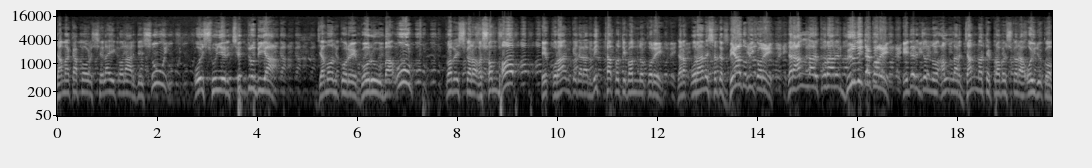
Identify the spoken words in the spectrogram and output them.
জামা কাপড় সেলাই করার যে সুই, ওই সুইয়ের ছিদ্র দিয়া যেমন করে গরু বা উট প্রবেশ করা অসম্ভব। এ কোরআনকে যারা মিথ্যা প্রতিপন্ন করে, যারা কোরআনের সাথে বেয়াদবি করে, যারা আল্লাহর কোরআনের বিরোধিতা করে, এদের জন্য আল্লাহর জান্নাতে প্রবেশ করা ওই রকম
